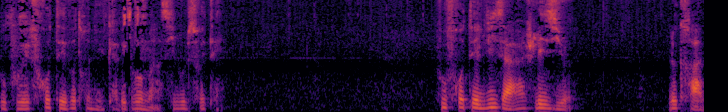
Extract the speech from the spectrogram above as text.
Vous pouvez frotter votre nuque avec vos mains si vous le souhaitez. Vous frottez le visage, les yeux, le crâne.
